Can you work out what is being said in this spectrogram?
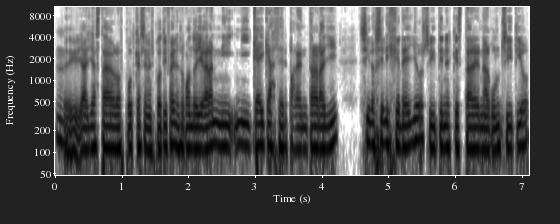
Mm. Eh, ya, ya están los podcasts en Spotify. No sé cuándo llegarán ni, ni qué hay que hacer para entrar allí. Si los eligen ellos, si tienes que estar en algún sitio.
